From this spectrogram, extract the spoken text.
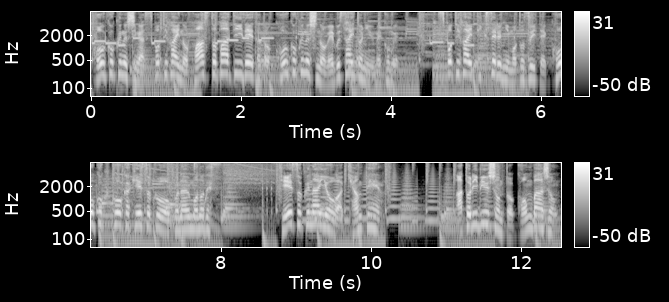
広告主が Spotify のファーストパーティーデータと広告主のウェブサイトに埋め込む。Spotify Pixel に基づいて広告効果計測を行うものです。計測内容はキャンペーン。アトリビューションとコンバージョン。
